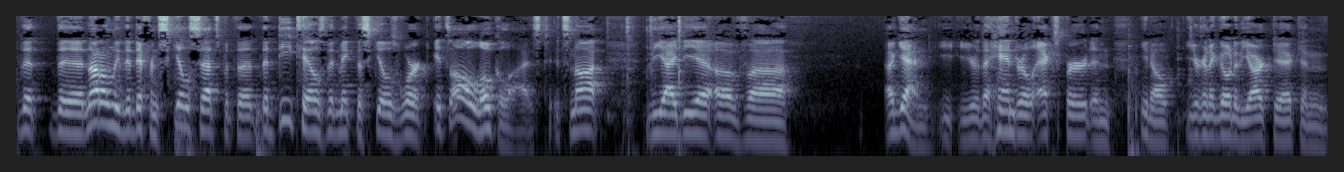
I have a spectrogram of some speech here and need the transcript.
that the not only the different skill sets, but the the details that make the skills work. It's all localized. It's not the idea of. Uh, again, you're the hand drill expert, and you know you're going to go to the Arctic and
